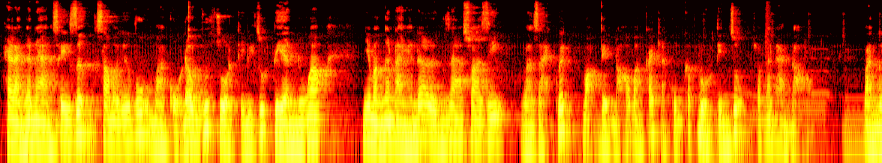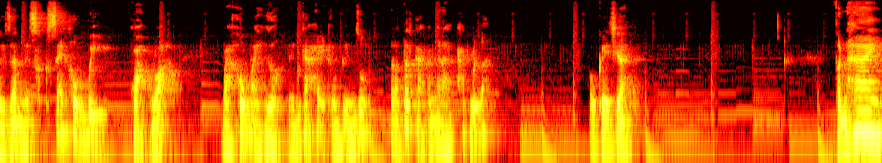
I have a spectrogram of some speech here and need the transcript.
hay là ngân hàng xây dựng sau mấy cái vụ mà cổ đông rút ruột thì bị rút tiền, đúng không? Nhưng mà ngân hàng nhà nước đứng ra xoa dịu và giải quyết mọi việc đó bằng cách là cung cấp đủ tín dụng cho ngân hàng đó, và người dân sẽ không bị hoảng loạn và không ảnh hưởng đến cả hệ thống tín dụng, tức là tất cả các ngân hàng khác nữa. Ok chưa? Phần 2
